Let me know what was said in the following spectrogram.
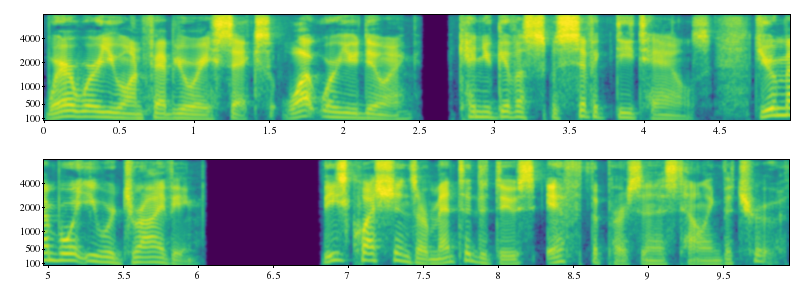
Where were you on February 6? What were you doing? Can you give us specific details? Do you remember what you were driving? These questions are meant to deduce if the person is telling the truth.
